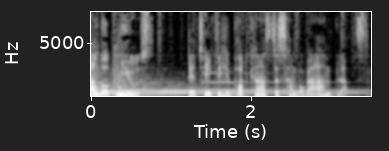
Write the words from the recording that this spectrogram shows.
Hamburg News, der tägliche Podcast des Hamburger Abendblatts.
